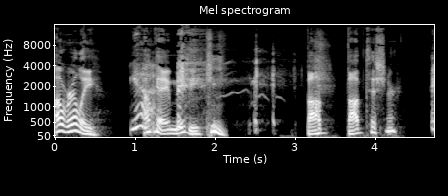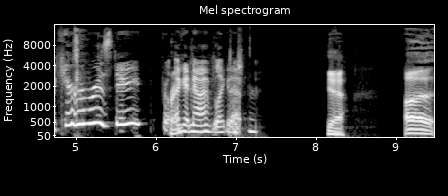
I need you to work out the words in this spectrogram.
oh, really? Yeah. Okay, maybe. Bob Bob Tichenor. I can't remember his name. Frank okay, now I have to look it up. Yeah. Uh.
